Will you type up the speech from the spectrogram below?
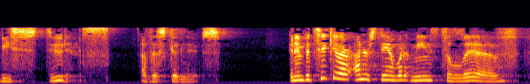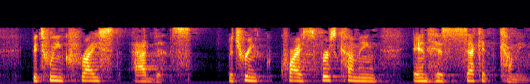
be students of this good news. And in particular, understand what it means to live between Christ's advents, between Christ's first coming and his second coming.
